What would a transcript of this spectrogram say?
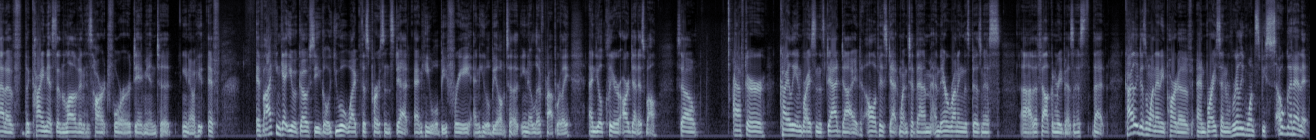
out of the kindness and love in his heart for Damien to you know he, if if I can get you a ghost eagle, you will wipe this person's debt and he will be free and he will be able to, you know, live properly and you'll clear our debt as well. So after Kylie and Bryson's dad died, all of his debt went to them and they're running this business, uh, the falconry business that Kylie doesn't want any part of and Bryson really wants to be so good at it.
